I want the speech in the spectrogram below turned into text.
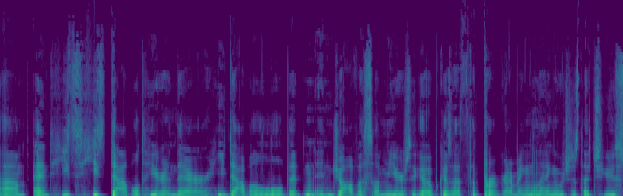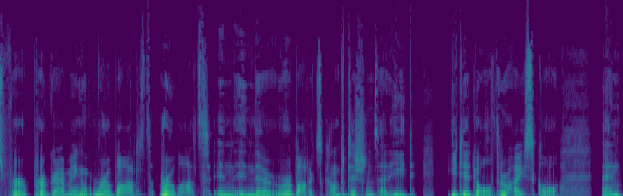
Um, and he's he's dabbled here and there. He dabbled a little bit in, in, Java some years ago because that's the programming languages that's used for programming robots robots in, in the robotics competitions that he he did all through high school. And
